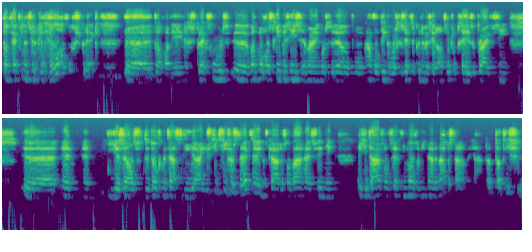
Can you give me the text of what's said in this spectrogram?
dan heb je natuurlijk een heel ander gesprek dan wanneer je een gesprek voert wat nogal schimmig is en waarin wordt, op een aantal dingen wordt gezegd, daar kunnen we geen antwoord op geven, privacy. en, en je zelfs de documentatie die je aan justitie verstrekt in het kader van waarheidsvinding, dat je daarvan zegt, die mogen niet naar de nabestaanden. Ja, dat, dat is.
